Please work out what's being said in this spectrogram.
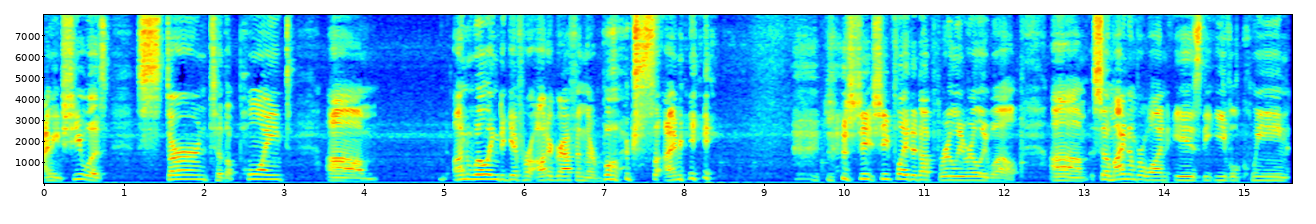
i mean she was stern to the point um unwilling to give her autograph in their books i mean she she played it up really really well um, so my number one is the Evil Queen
